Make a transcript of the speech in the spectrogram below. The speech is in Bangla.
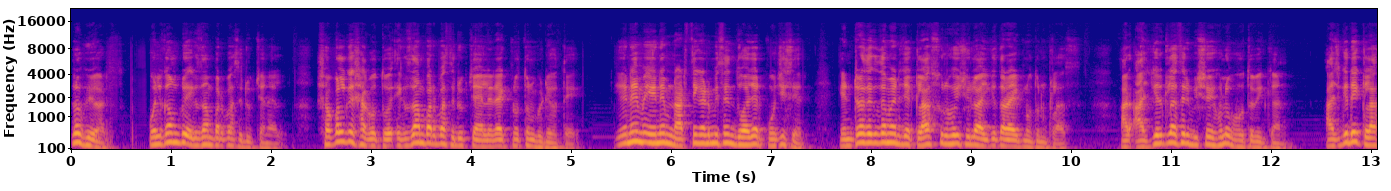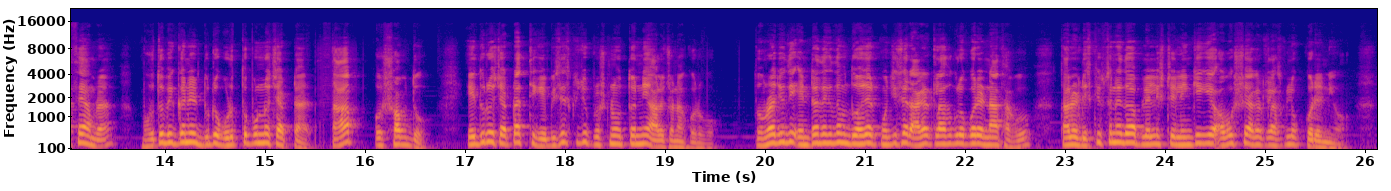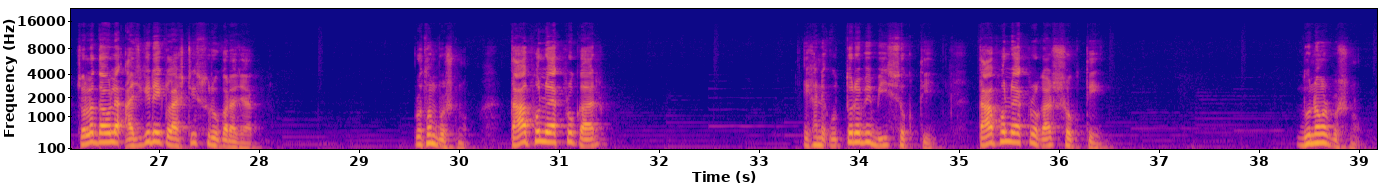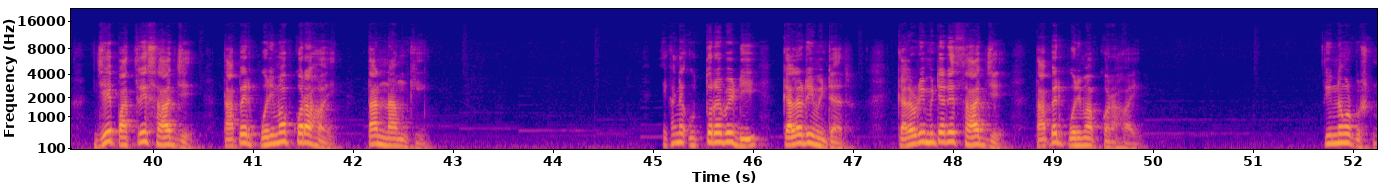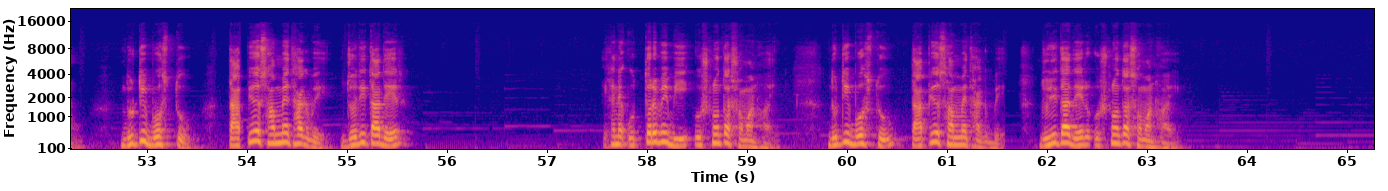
Hello viewers welcome to exam purpose YouTube channel সকলকে স্বাগত এক্সাম পারপাস ইউটিউব চ্যানেলের এক নতুন ভিডিওতে। এনএম এএনএম নার্সিং অ্যাডমিশন দু হাজার পঁচিশের এন্ট্রান্স এক্সামের যে ক্লাস শুরু হয়েছিল, আজকে তার এক নতুন ক্লাস আর আজকের ক্লাসের বিষয় হলো ভৌতবিজ্ঞান আজকের এই ক্লাসে আমরা ভৌতবিজ্ঞানের দুটো গুরুত্বপূর্ণ চ্যাপ্টার তাপ ও শব্দ, এই দুটো চ্যাপ্টার থেকে বিশেষ কিছু প্রশ্ন উত্তর নিয়ে আলোচনা করব। তোমরা যদি এন্ট্রান্স এক্সাম দু হাজার পঁচিশের আগের ক্লাসগুলো করে না থাকো, তাহলে ডিসক্রিপশনে দেওয়া প্লেলিস্টের লিঙ্কে গিয়ে অবশ্যই আগের ক্লাসগুলো করে নিও। চলো তাহলে আজকের এই ক্লাসটি শুরু করা যাক। প্রথম প্রশ্ন, তাপ হলো এক প্রকার, এখানে উত্তরে বি, শক্তি। তাপ হলো এক প্রকার শক্তি। দু নম্বর প্রশ্ন, যে পাত্রের সাহায্যে তাপের পরিমাপ করা হয়, তার নাম কি? এখানে উত্তর হবে ডি, ক্যালোরিমিটার। ক্যালোরিমিটারের সাহায্যে তাপের পরিমাপ করা হয়। তিন নম্বর প্রশ্ন, দুটি বস্তু তাপীয় সাম্যে থাকবে যদি তাদের, এখানে উত্তর বি, উষ্ণতা সমান হয়। দুটি বস্তু তাপীয় সাম্যে থাকবে, যদি তাদের উষ্ণতা সমান হয়।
